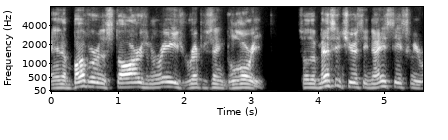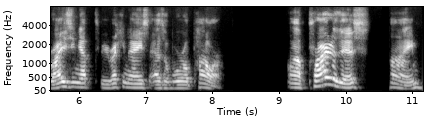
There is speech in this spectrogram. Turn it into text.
and above her the stars and rays represent glory. So the message here is the United States can be rising up to be recognized as a world power. Uh, prior to this time,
